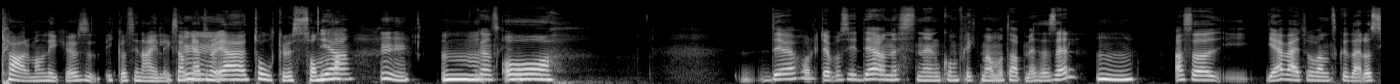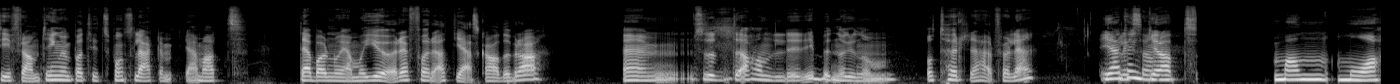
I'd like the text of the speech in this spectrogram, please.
klarer man likevel ikke å si nei, liksom. Jeg, Mm. tror, jeg tolker det sånn, Ja. da. Mm. Mm, Ganske- og Det holdt jeg på å si, det er jo nesten en konflikt man må ta på med seg selv. mm, Altså, jeg veit hvor vanskelig det er å si fra om ting, men på et tidspunkt så lærte jeg meg at det er bare noe jeg må gjøre for at jeg skal ha det bra. Um, så det handler i bunn og grunn om å tørre her, føler jeg. Jeg Liksom- tenker at man må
